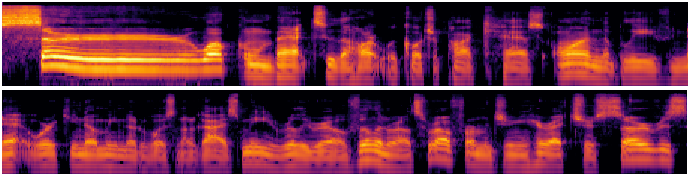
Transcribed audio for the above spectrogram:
sir. Welcome back to the Hardwood Culture Podcast on the Believe Network. You know me, know the voice, know the guys. Me, really real, villain real, Terrell Furman Jr. here at your service.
